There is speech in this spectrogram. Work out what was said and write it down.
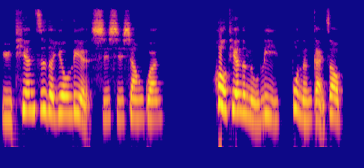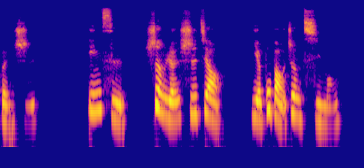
与天资的优劣息息相关。后天的努力不能改造本质，因此圣人施教也不保证启蒙。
